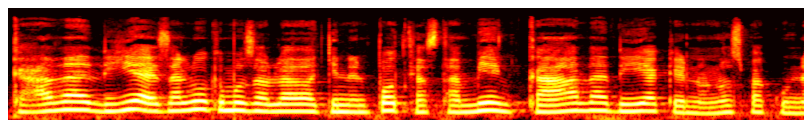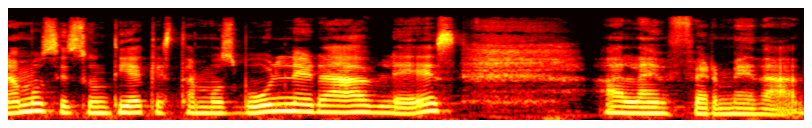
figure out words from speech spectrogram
Cada día, es algo que hemos hablado aquí en el podcast también, cada día que no nos vacunamos es un día que estamos vulnerables a la enfermedad.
